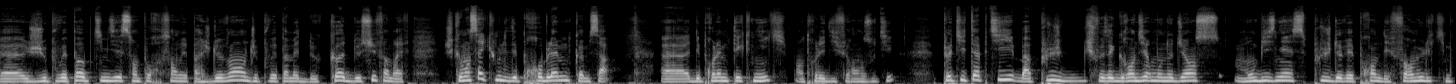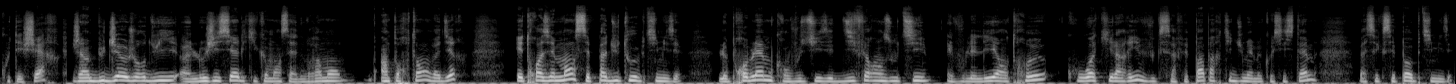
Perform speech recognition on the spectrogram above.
Euh, je pouvais pas optimiser 100% mes pages de vente, je pouvais pas mettre de code dessus, enfin bref. Je commençais à accumuler des problèmes comme ça. Des problèmes techniques entre les différents outils. Petit à petit, bah, plus je faisais grandir mon audience, mon business, plus je devais prendre des formules qui me coûtaient cher. J'ai un budget aujourd'hui logiciel qui commence à être vraiment important, on va dire. Et troisièmement, c'est pas du tout optimisé. Le problème quand vous utilisez différents outils et vous les liez entre eux, quoi qu'il arrive, vu que ça fait pas partie du même écosystème, bah, c'est que c'est pas optimisé.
